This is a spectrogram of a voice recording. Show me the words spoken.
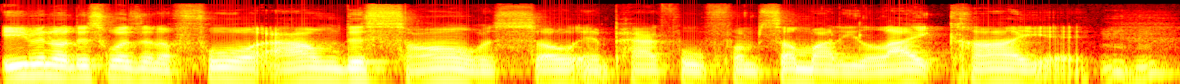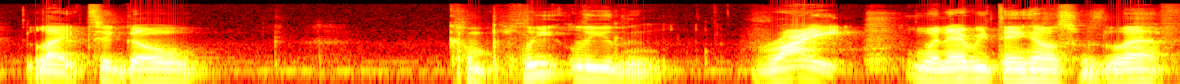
even though this wasn't a full album, this song was so impactful from somebody like Kanye. Like to go completely right when everything else was left.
